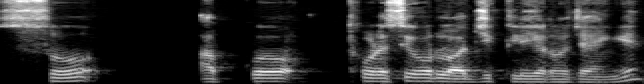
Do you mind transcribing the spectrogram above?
सो आपको थोड़े से और लॉजिक क्लियर हो जाएँगे।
